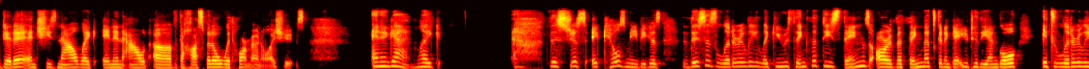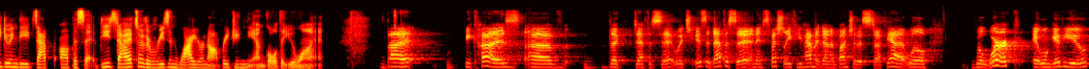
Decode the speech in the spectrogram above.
did it and she's now like in and out of the hospital with hormonal issues. And again, like, this just it kills me because this is literally like you think that these things are the thing that's going to get you to the end goal. It's literally doing the exact opposite. These diets are the reason why you're not reaching the end goal that you want. But because of the deficit which is a deficit and especially if you haven't done a bunch of this stuff yet will will work. It will give you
